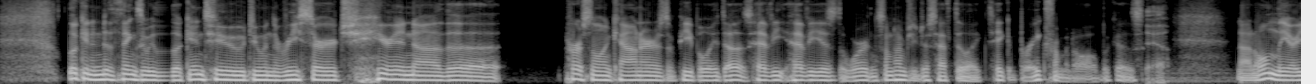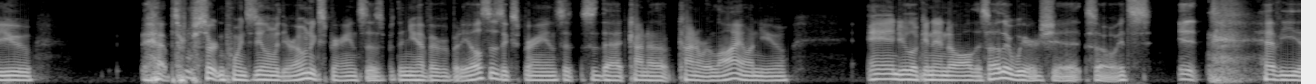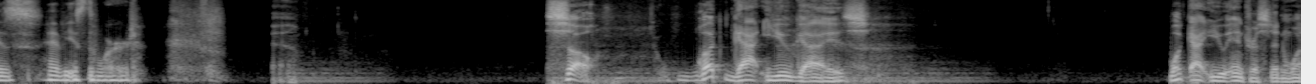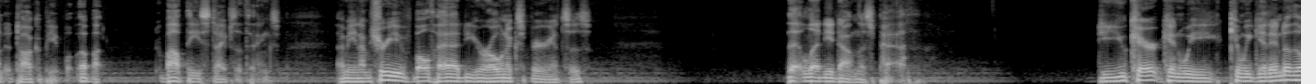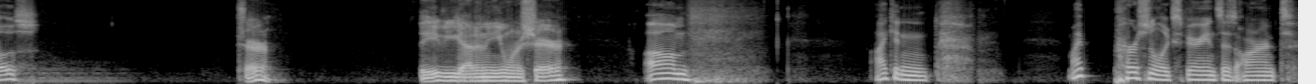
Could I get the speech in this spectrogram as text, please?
looking into the things that we look into, doing the research, hearing uh, the personal encounters of people. It does heavy. Heavy is the word, and sometimes you just have to like take a break from it all because yeah. not only are you at certain points dealing with your own experiences, but then you have everybody else's experiences that kind of kind of rely on you, and you're looking into all this other weird shit. So it's it heavy is heavy is the word. So, what got you guys? What got you interested in wanting to talk to people about about these types of things? I mean, I'm sure you've both had your own experiences. that led you down this path. Do you care? Can we can we get into those? Sure. Steve, you got any you want to share? Um, I can. My personal experiences aren't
